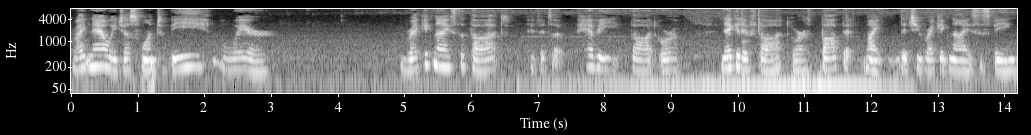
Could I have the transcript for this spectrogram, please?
right now we just want to be aware, recognize the thought, if it's a heavy thought or a negative thought or a thought that might that you recognize as being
